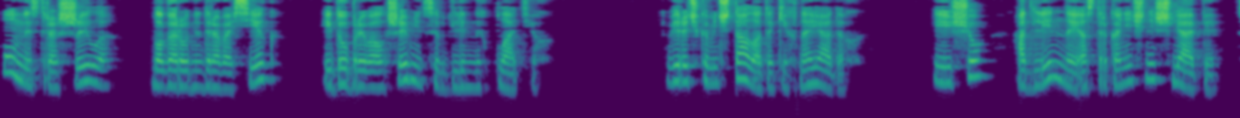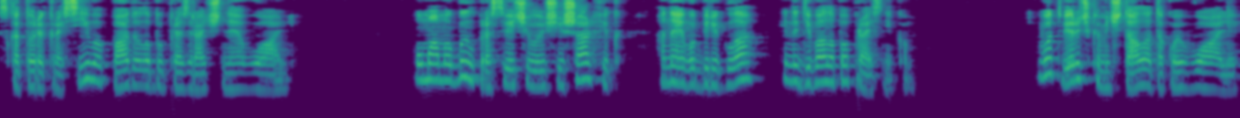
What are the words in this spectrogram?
умный страшила, благородный дровосек и добрые волшебницы в длинных платьях. Верочка мечтала о таких нарядах. И еще о длинной остроконечной шляпе, с которой красиво падала бы прозрачная вуаль. У мамы был просвечивающий шарфик, она его берегла и надевала по праздникам. Вот Верочка мечтала о такой вуале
